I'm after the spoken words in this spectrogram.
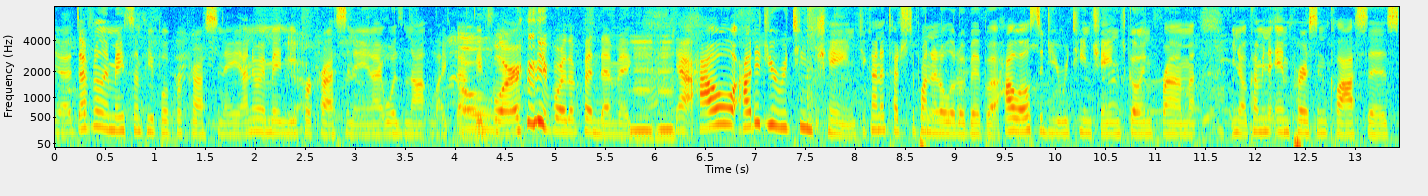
Yeah, it definitely made some people procrastinate. I know it made me Yeah. procrastinate, and I was not like that Oh, before before the pandemic. Mhm. Yeah, how how did your routine change? You kind of touched upon it a little bit, but how else did your routine change going from, you know, coming to in-person classes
